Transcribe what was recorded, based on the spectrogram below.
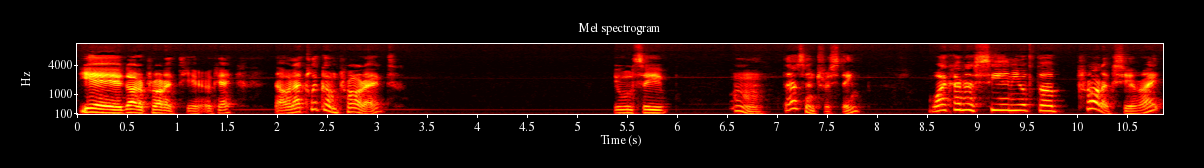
Yeah, I got a product here, okay? Now when I click on product, you will see, hmm, that's interesting. Why can't I see any of the products here, right?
